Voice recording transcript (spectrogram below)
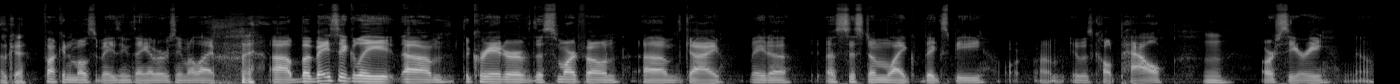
Okay. Fucking most amazing thing I've ever seen in my life. uh, but basically, um, the creator of the smartphone um, guy made a, a system like Bixby. Or, um, it was called PAL or Siri, you know.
